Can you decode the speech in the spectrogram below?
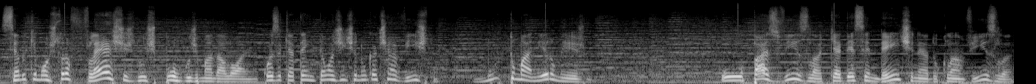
sendo que mostrou flashes do expurgo de Mandalorian, coisa que até então a gente nunca tinha visto. Muito maneiro mesmo. O Paz Vizsla, que é descendente né, do clã Vizsla,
